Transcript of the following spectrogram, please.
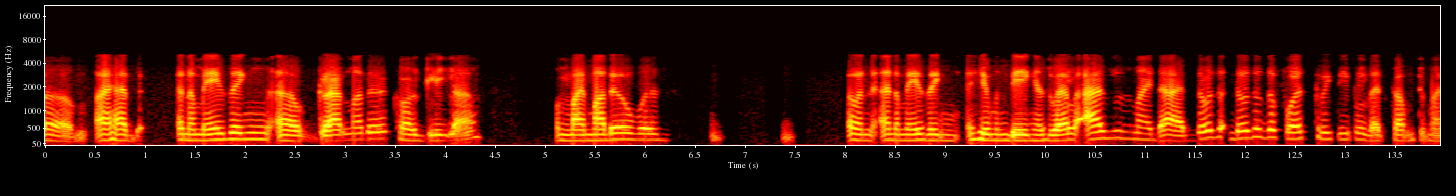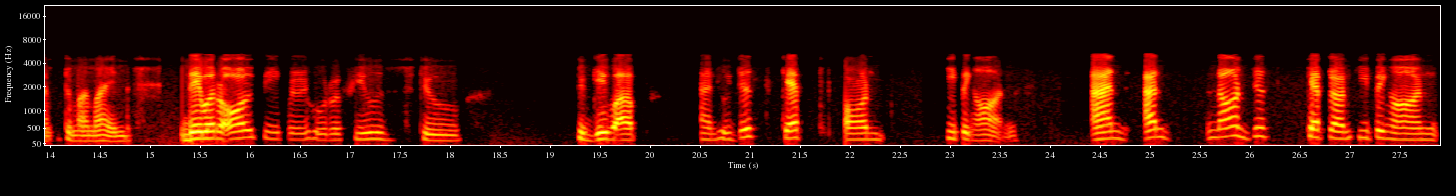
um, I had an amazing uh, grandmother called Leela. My mother was an, an amazing human being as well, as was my dad. Those those are the first three people that come to my to my mind. They were all people who refused to to give up and who just kept on keeping on. And and not just kept on keeping on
